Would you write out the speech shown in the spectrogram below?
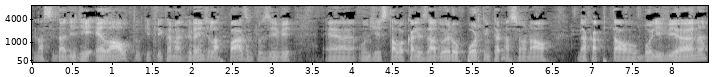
na cidade de El Alto, que fica na Grande La Paz, inclusive é, onde está localizado o aeroporto internacional da capital boliviana.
